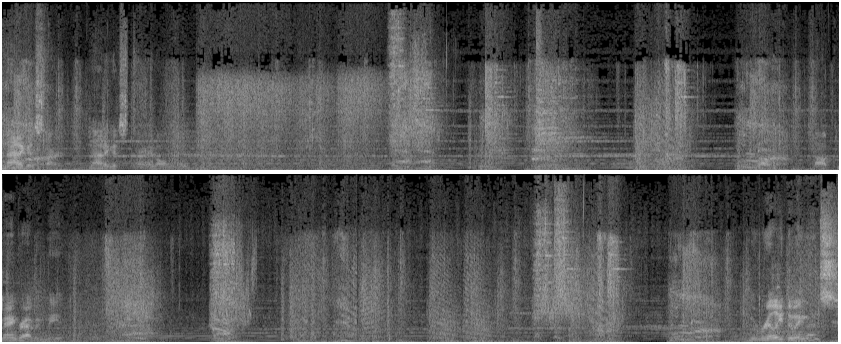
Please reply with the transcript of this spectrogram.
Not a good start. Not a good start at all. Command grabbing me. We're really doing this?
